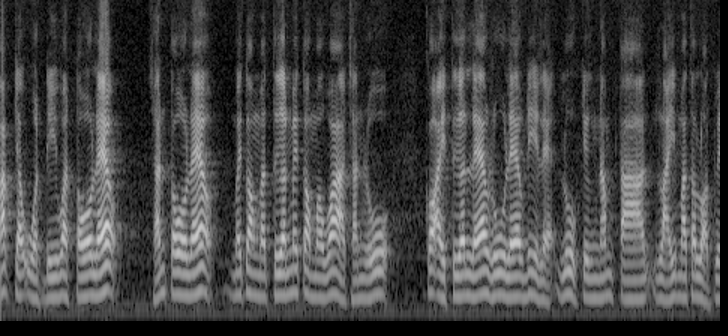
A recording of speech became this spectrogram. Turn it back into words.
มักจะอวดดีว่าโตแล้ว ฉันโตแล้วไม่ต้องมาเตือนไม่ต้องมาว่าฉันรู้ ก็ไอเตือนแล้วรู้แล้วนี่แหละ ลูกจึงน้ำตาไหลมาตลอดเว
